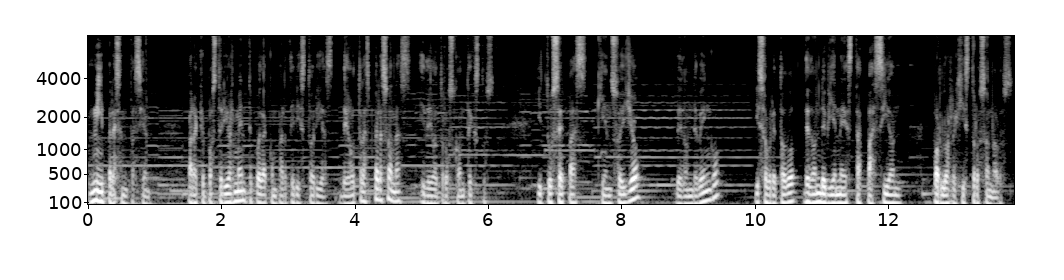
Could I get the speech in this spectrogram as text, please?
mi presentación, para que posteriormente pueda compartir historias de otras personas y de otros contextos, y tú sepas quién soy yo, de dónde vengo y sobre todo de dónde viene esta pasión por los registros sonoros.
